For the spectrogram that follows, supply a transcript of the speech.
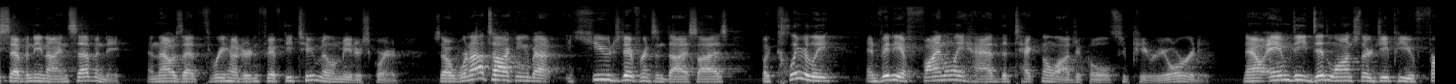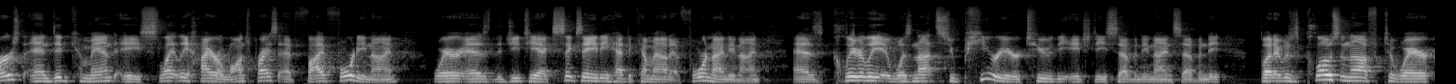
7970, and that was at 352 millimeters squared. So we're not talking about a huge difference in die size, but clearly, NVIDIA finally had the technological superiority. Now, AMD did launch their GPU first and did command a slightly higher launch price at 549, whereas the GTX 680 had to come out at 499, as clearly it was not superior to the HD 7970, but it was close enough to where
